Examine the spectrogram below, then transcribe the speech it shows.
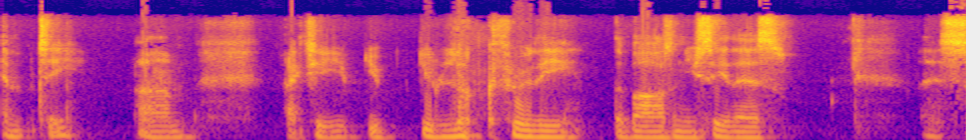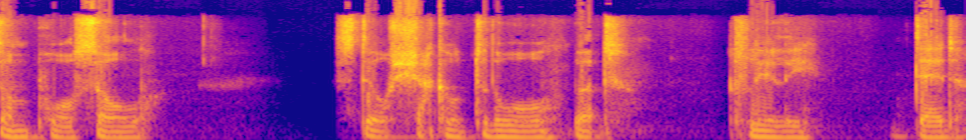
empty. Um, actually you, you you look through the the bars and you see there's there's some poor soul still shackled to the wall, but clearly dead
